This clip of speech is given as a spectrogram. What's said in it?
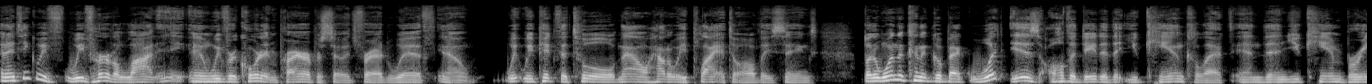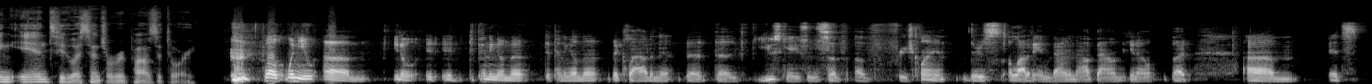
And i think we've we've heard a lot and we've recorded in prior episodes fred with you know we, we pick the tool. Now how do we apply it to all these things but i want to kind of go back what is all the data that you can collect and then you can bring into a central repository? Well, when you um, you know, it, it, depending on the depending on the, the cloud and the, the, the use cases of, of for each client, there's a lot of inbound and outbound, you know, but um, it's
